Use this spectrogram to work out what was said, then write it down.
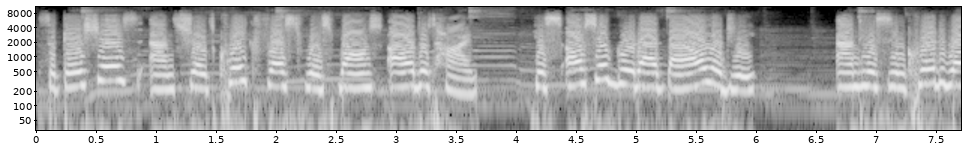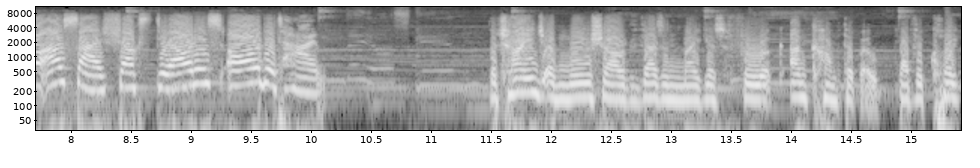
sagacious, and shows quick first response all the time. He's also good at biology, and his incredible outside shocks the audience all the time. The change of new Sherlock doesn't make us feel uncomfortable, but the quick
